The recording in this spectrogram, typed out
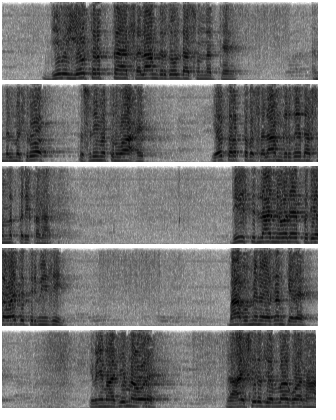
دیو یو طرف ته سلام ګرځول دا سنت ده ان المشروع تسلیمه واحد یو طرف ته سلام ګرځي دا سنت طریقه ده دې استدلال نیولای په دې روایت ترمذی باب منو یزن کې ده ابن ماجه راوړه عائشه رضی الله عنها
